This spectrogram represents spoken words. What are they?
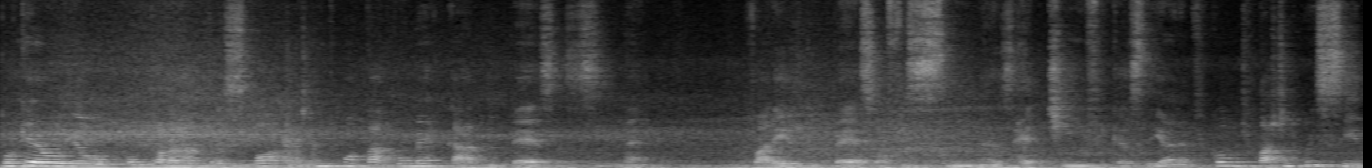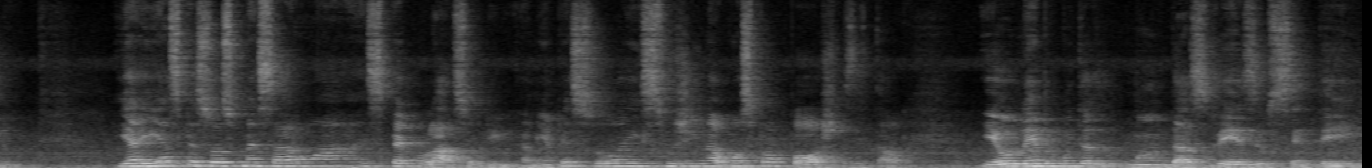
Porque eu, eu, como trabalhava no transporte, eu tinha muito contato com o mercado de peças, né? Varejo de peças, oficinas, retíficas, e olha, ficou bastante conhecido. E aí as pessoas começaram a especular sobre a minha pessoa e surgindo algumas propostas e tal. Eu lembro muitas uma das vezes eu sentei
